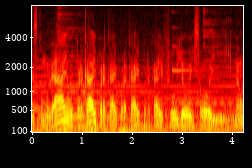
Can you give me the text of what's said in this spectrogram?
es como de, ay, voy por acá y por acá y por acá y por acá y fluyo y soy, ¿no?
